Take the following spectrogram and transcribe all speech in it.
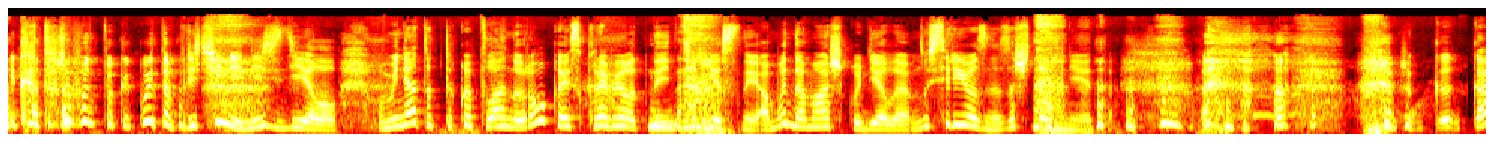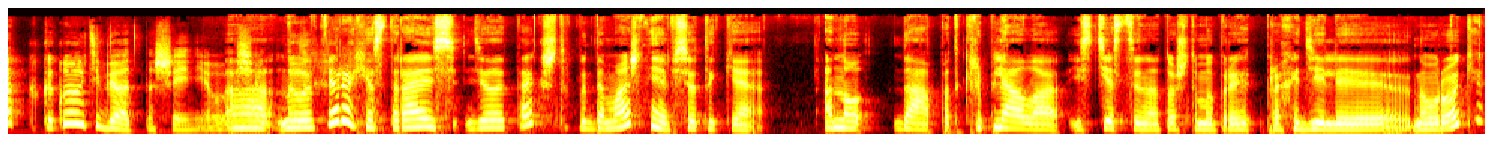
и которую он по какой-то причине не сделал. У меня тут такой план урока искрометный, интересный, а мы домашку делаем. Ну, серьезно, за что мне это? Как, какое у тебя отношение вообще? А, ну, во-первых, я стараюсь делать так, чтобы домашнее все-таки оно, да, подкрепляло, естественно, то, что мы проходили на уроке,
